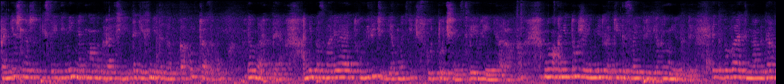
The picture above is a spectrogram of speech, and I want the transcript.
Конечно же, присоединение к маммографии таких методов, как ультразвук, МРТ, они позволяют увеличить диагностическую точность выявления рака, но они тоже имеют какие-то свои методы. Это бывает иногда,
